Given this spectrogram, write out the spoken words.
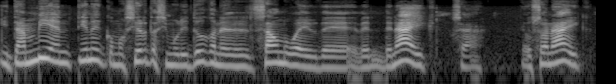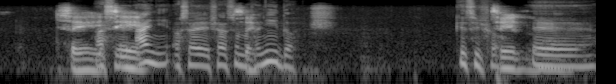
Y también tiene como cierta similitud con el Soundwave de, de- de Nike. O sea, que usó Nike Sí, hace sí. años. O sea, ya hace unos Sí. añitos. ¿Qué sé yo? Sí, no. Eh,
